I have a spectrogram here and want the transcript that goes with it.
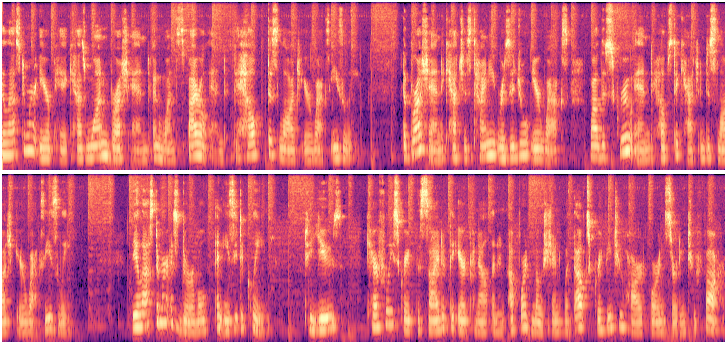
elastomer ear pick has one brush end and one spiral end to help dislodge earwax easily. The brush end catches tiny residual earwax, while the screw end helps to catch and dislodge earwax easily. The elastomer is durable and easy to clean. To use, carefully scrape the side of the ear canal in an upward motion without scraping too hard or inserting too far.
